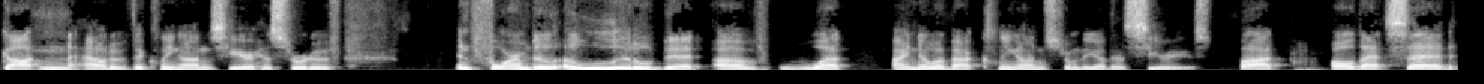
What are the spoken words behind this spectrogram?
gotten out of the Klingons here has sort of informed a, a little bit of what I know about Klingons from the other series. But all that said,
